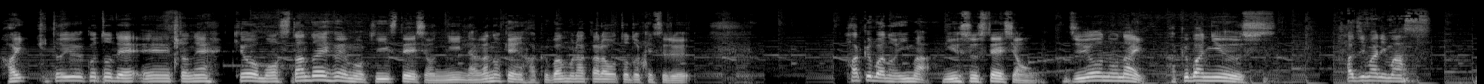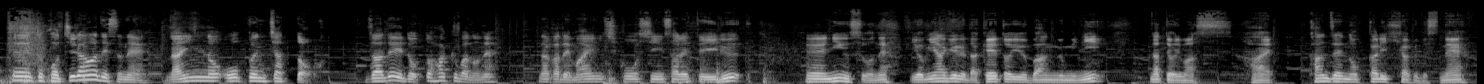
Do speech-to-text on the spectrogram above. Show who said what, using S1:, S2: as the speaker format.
S1: はい。ということで、えっ、ー、とね、今日もスタンド FM をキーステーションに長野県白馬村からお届けする白馬の今ニュースステーション需要のない白馬ニュース始まります。えっ、ー、と、こちらはですね、LINE のオープンチャット、theday. 白馬のね、中で毎日更新されている、えー、ニュースをね、読み上げるだけという番組になっております。はい。完全乗っかり企画ですね。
